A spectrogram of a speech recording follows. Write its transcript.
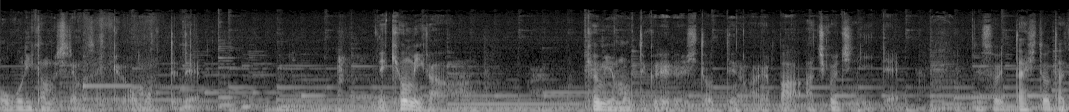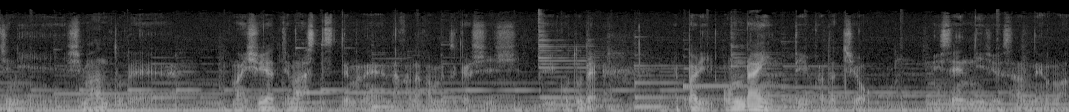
おごりかもしれませんけど思ってて。で興味が興味を持ってくれる人っていうのがやっぱあちこちにいて。でそういった人たちに四万十で毎週やってますっつってもねなかなか難しいしっていうことで。ぱりオンラインっていう形を2023年は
